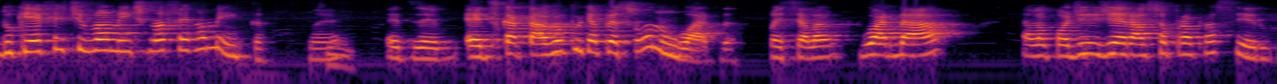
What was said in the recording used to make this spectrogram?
do que efetivamente na ferramenta, né? Sim. Quer dizer, é descartável porque a pessoa não guarda, mas se ela guardar, ela pode gerar o seu próprio acervo.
